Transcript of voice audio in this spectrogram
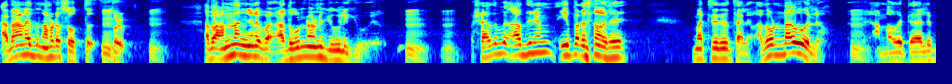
അതാണ് ഇത് നമ്മുടെ സ്വത്ത് ഇപ്പോഴും. അപ്പം അപ്പോൾ അന്നങ്ങനെ അതുകൊണ്ടാണ് ജോലിക്ക് പോയത്. പക്ഷെ അത് അതിനും ഈ പറഞ്ഞ പോലെ മറ്റൊരു തലം അതുണ്ടാവുമല്ലോ അമ്മ പറ്റാലും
